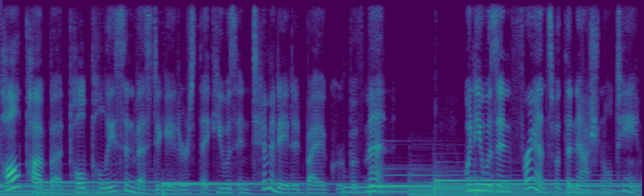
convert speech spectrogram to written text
Paul Pogba told police investigators that he was intimidated by a group of men when he was in France with the national team.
